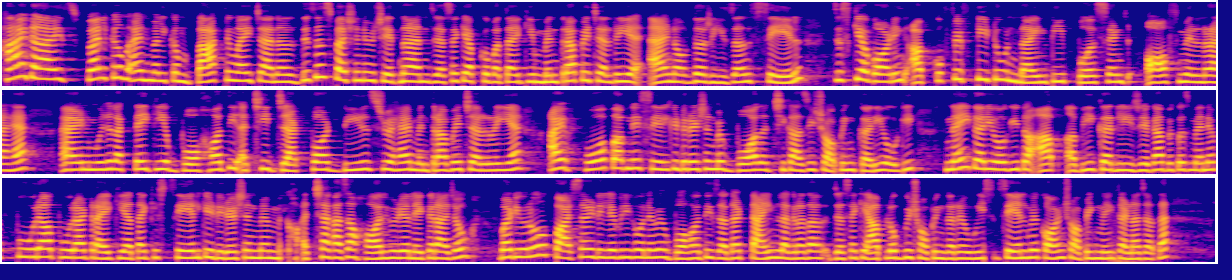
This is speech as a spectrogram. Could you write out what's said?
Hi guys welcome and welcome back to my channel this is fashion you Chetna and जैसा कि आपको पता है कि मिंत्रा पे चल रही है end of the season sale जिसके अकॉर्डिंग आपको 50 टू 90 परसेंट ऑफ़ मिल रहा है। एंड मुझे लगता है कि ये बहुत ही अच्छी जैकपॉट डील्स जो है मिंत्रा पे चल रही है। आई होप आपने सेल की ड्यूरेशन में बहुत अच्छी खासी शॉपिंग करी होगी। नहीं करी होगी तो आप अभी कर लीजिएगा बिकॉज़ मैंने पूरा पूरा ट्राई किया था कि सेल की ड्यूरेशन में अच्छा खासा हॉल वीडियो लेकर आ जाऊँ। But you know parcel delivery होने में बहुत ही ज़्यादा टाइम लग रहा था। जैसे कि आप लोग भी शॉपिंग कर रहे होंगे सेल में कौन शॉपिंग नहीं करना चाहता।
